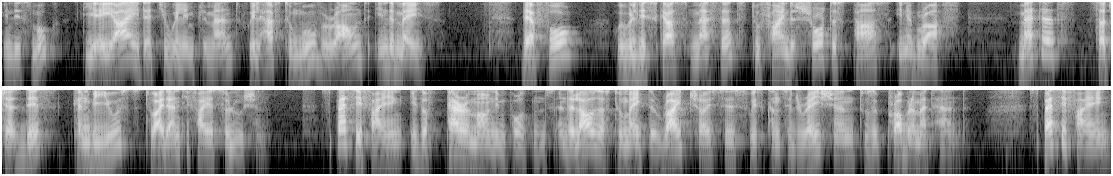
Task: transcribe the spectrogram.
in this MOOC, the AI that you will implement will have to move around in the maze. Therefore, we will discuss methods to find the shortest path in a graph. Methods such as this can be used to identify a solution. Specifying is of paramount importance and allows us to make the right choices with consideration to the problem at hand. Specifying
